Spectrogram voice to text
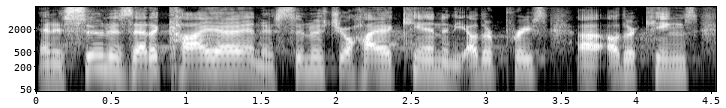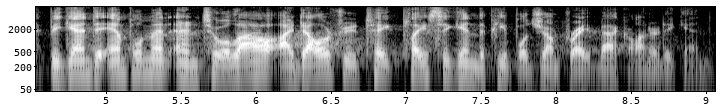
And as soon as Zedekiah and as soon as Jehoiakim and the other priests, uh, other kings began to implement and to allow idolatry to take place again, the people jumped right back on it again.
